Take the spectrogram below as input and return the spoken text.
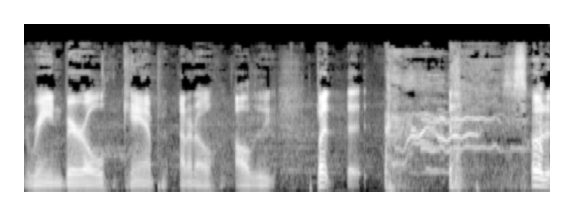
rain barrel camp. I don't know all the, but uh, so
